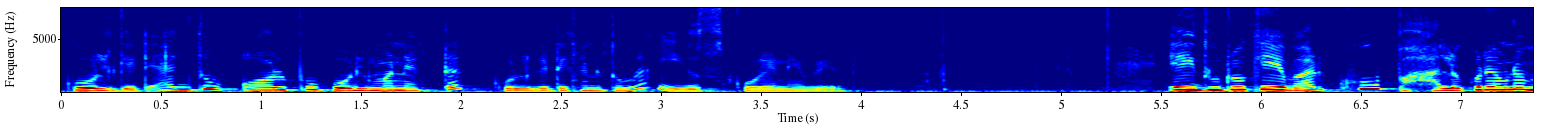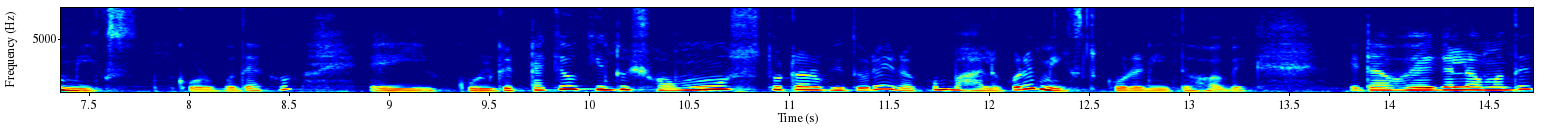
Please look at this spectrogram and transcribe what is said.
কোলগেট একদম অল্প পরিমাণ একটা কোলগেট এখানে তোমরা ইউজ করে নেবে। এই দুটোকে এবার খুব ভালো করে আমরা মিক্স করব। দেখো, এই কোলগেটটাকেও কিন্তু সমস্তটার ভিতরে এরকম ভালো করে মিক্সড করে নিতে হবে। এটা হয়ে গেল আমাদের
